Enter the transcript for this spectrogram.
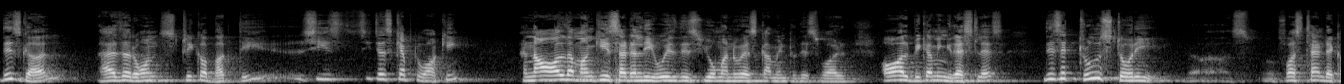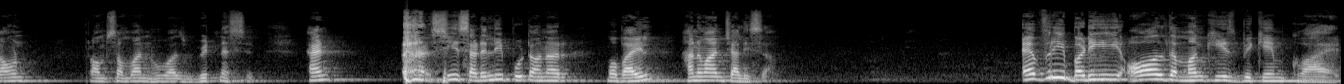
This girl has her own streak of bhakti. She's, she just kept walking. And now all the monkeys suddenly, who is this human who has come into this world, all becoming restless. This is a true story, uh, first hand account from someone who was witnessed it. And she suddenly put on her mobile Hanuman Chalisa. Everybody, all the monkeys became quiet.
